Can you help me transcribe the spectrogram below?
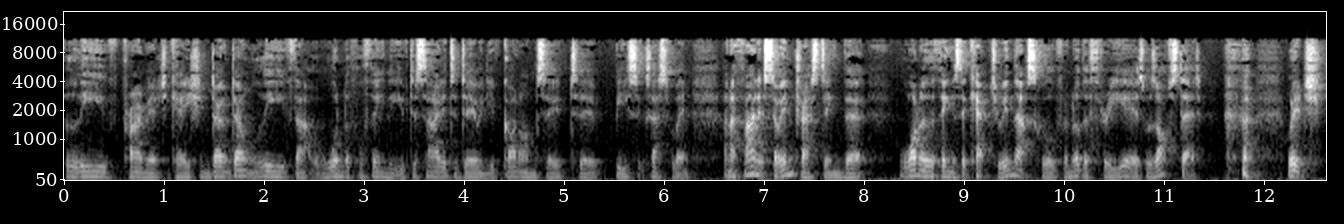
leave primary education. Don't don't leave that wonderful thing that you've decided to do and you've gone on to to be successful in. And I find it so interesting that one of the things that kept you in that school for another three years was Ofsted, which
